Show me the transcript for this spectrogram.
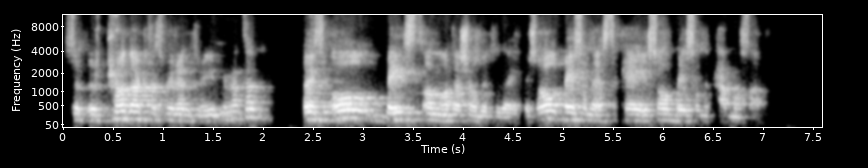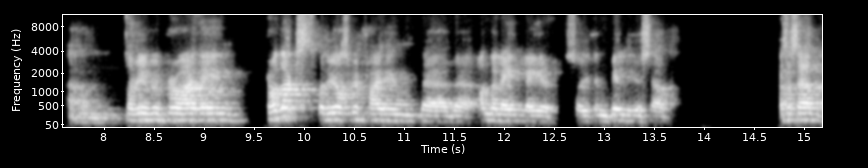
so the product that's ready to be implemented, but it's all based on what I showed you today. It's all based on the SDK, it's all based on the Camel stuff. Um, so we will be providing products, but we also be providing the, the underlying layer, so you can build yourself. As I said,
